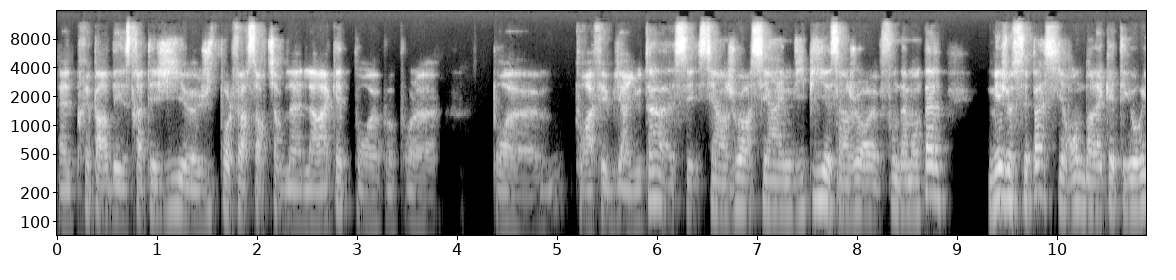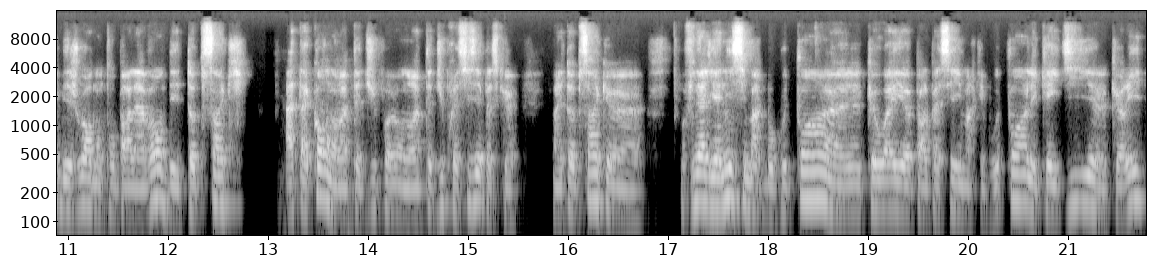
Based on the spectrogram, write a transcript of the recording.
elle prépare des stratégies euh, juste pour le faire sortir de la, raquette pour, euh, pour, pour, euh, pour, affaiblir Utah. C'est un joueur, c'est un MVP, c'est un joueur fondamental, mais je ne sais pas s'il rentre dans la catégorie des joueurs dont on parlait avant, des top 5 attaquants. On aurait peut-être dû, peut-être dû préciser parce que dans les top 5, au final, Yanis, il marque beaucoup de points. Kawhi, par le passé, il marquait beaucoup de points. Les KD, Curry.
